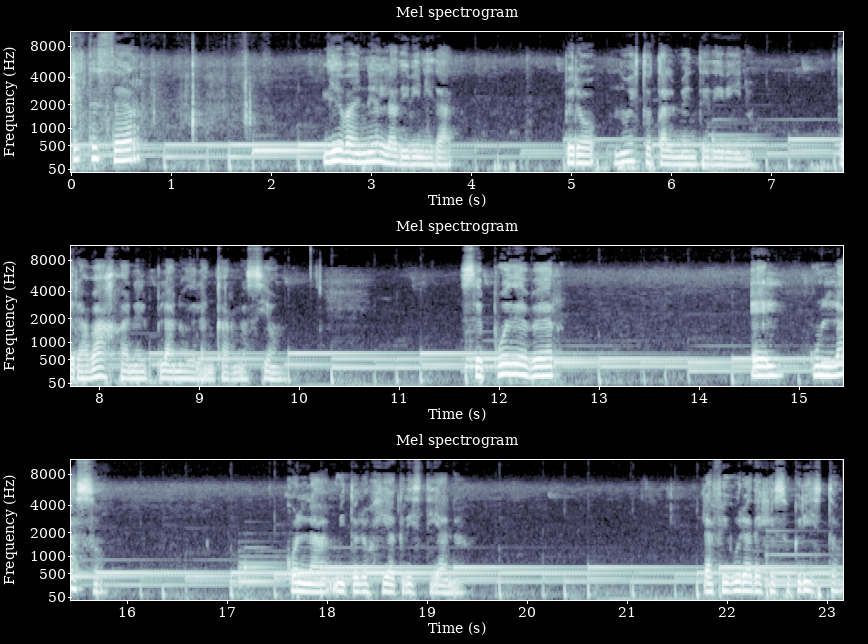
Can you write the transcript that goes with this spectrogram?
Este ser lleva en él la divinidad, pero no es totalmente divino. Trabaja en el plano de la encarnación. Se puede ver él un lazo con la mitología cristiana. La figura de Jesucristo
